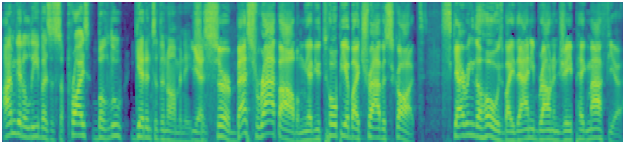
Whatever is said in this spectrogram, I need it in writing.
I'm going to leave as a surprise. Baloo, get into the nomination. Yes, sir. Best rap album. We have Utopia by Travis Scott. Scaring the Hoes by Danny Brown and JPEG Mafia,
